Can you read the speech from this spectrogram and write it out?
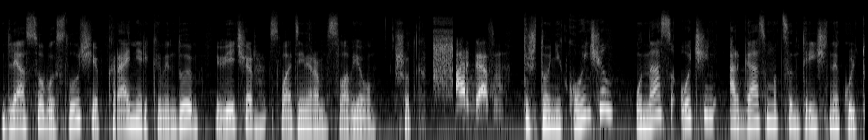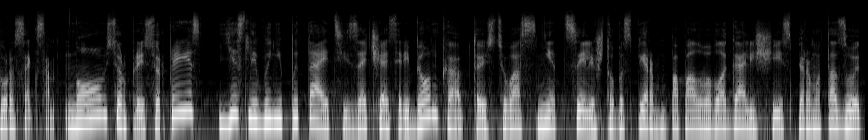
Для особых случаев крайне рекомендуем вечер с Владимиром Соловьевым. Шутка. Оргазм. Ты что, не кончил? У нас очень оргазмоцентричная культура секса. Но, сюрприз-сюрприз, если вы не пытаетесь зачать ребенка, то есть у вас нет цели, чтобы сперма попала во влагалище и сперматозоид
